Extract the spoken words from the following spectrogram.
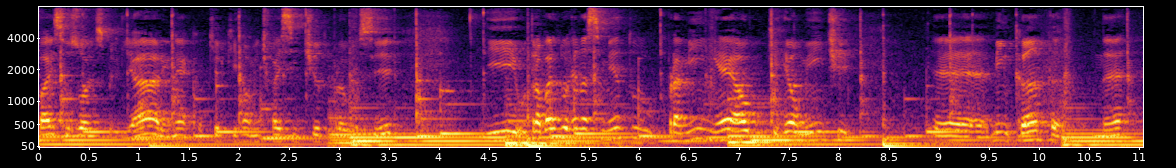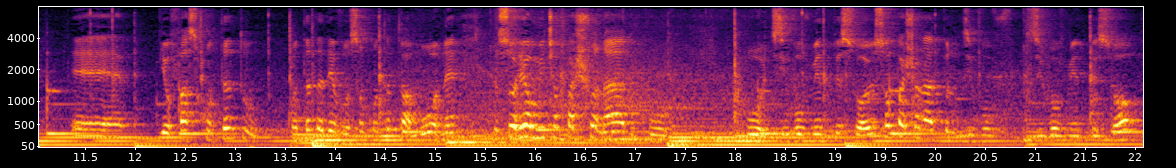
faz seus olhos brilharem, né? com aquilo que realmente faz sentido para você. E o trabalho do Renascimento, para mim, é algo que realmente é, me encanta, né? É, eu faço com, tanto, com tanta devoção, com tanto amor, né? Eu sou realmente apaixonado por, por desenvolvimento pessoal. Eu sou apaixonado pelo desenvolvimento pessoal.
